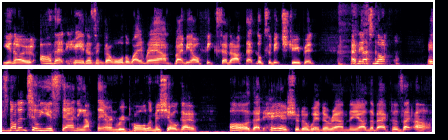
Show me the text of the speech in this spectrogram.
you know, "Oh, that hair doesn't go all the way round. Maybe I'll fix that up. That looks a bit stupid." And it's not it's not until you're standing up there and RuPaul and Michelle go, "Oh, that hair should have went around the other back." It's like, "Oh."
